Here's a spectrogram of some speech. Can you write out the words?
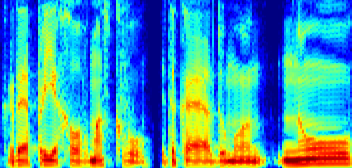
когда я приехала в Москву. И такая думаю, ну,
